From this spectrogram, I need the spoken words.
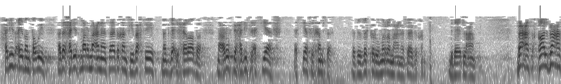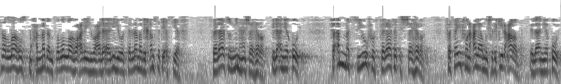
حديث أيضا طويل. هذا الحديث مر معنا سابقا في بحث مبدأ الحرابة معروف بحديث الأسياف الأسياف الخمسة. تتذكروا مر معنا سابقا بداية العام. بعث قال بعث الله محمدا صلى الله عليه وعلى آله وسلم بخمسة أسياف ثلاث منها شاهرة إلى أن يقول فأما السيوف الثلاثة الشاهرة فسيف على مشركي العرب إلى أن يقول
